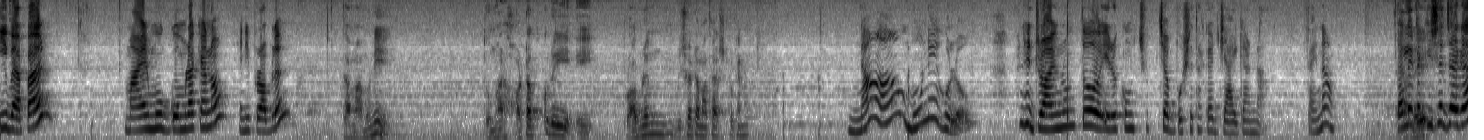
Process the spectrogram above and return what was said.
কি ব্যাপার? মায়ের মুখ গোমরা কেন? এনি প্রবলেম তা মামুনি তোমার হঠাৎ করেই এই প্রবলেম বিষয়টা মাথায় আসলো কেন? না মনে হলো। মানে ড্রয়িং রুম তো এরকম চুপচাপ বসে থাকার জায়গা না তাই না? তাহলে এটা কিসের জায়গা?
